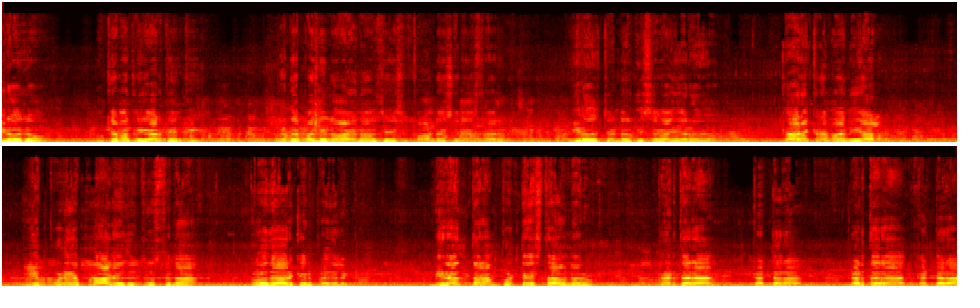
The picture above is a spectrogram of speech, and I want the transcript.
ఈరోజు ముఖ్యమంత్రి గారు దీనికి పెద్దపల్లిలో అనౌన్స్ చేసి ఫౌండేషన్ వేస్తారు. ఈరోజు టెండర్ దిశగా ఈరోజు కార్యక్రమాన్ని అలా ఎప్పుడెప్పుడు ఆయన ఎదురు చూస్తున్న గోదావరి ప్రజలకు ప్రజలకి నిరంతరం కొట్టేస్తా ఉన్నారు. కడతారా కట్టరా కడతారా కట్టరా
